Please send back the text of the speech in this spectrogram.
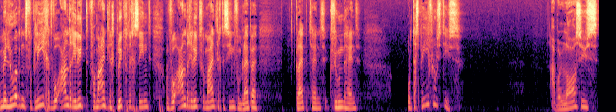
Und wir schauen und vergleichen, wo andere Leute vermeintlich glücklich sind und wo andere Leute vermeintlich den Sinn vom Leben gelebt haben, gefunden haben. Und das beeinflusst uns. Aber lass uns,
